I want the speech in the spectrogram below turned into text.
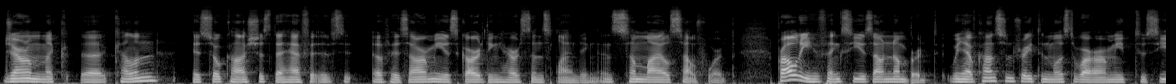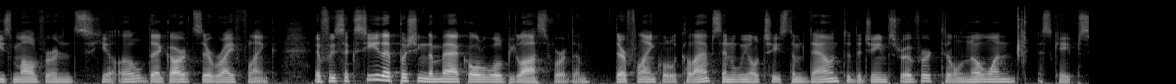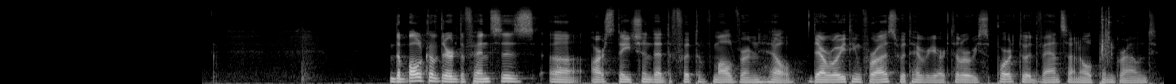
General McClellan uh, is so cautious that half of his army is guarding Harrison's Landing and some miles southward. Probably he thinks he is outnumbered. We have concentrated most of our army to seize Malvern's hill that guards their right flank. If we succeed at pushing them back, all will be lost for them. Their flank will collapse and we will chase them down to the James River till no one escapes. The bulk of their defenses uh, are stationed at the foot of Malvern Hill. They are waiting for us with heavy artillery support to advance on open ground.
